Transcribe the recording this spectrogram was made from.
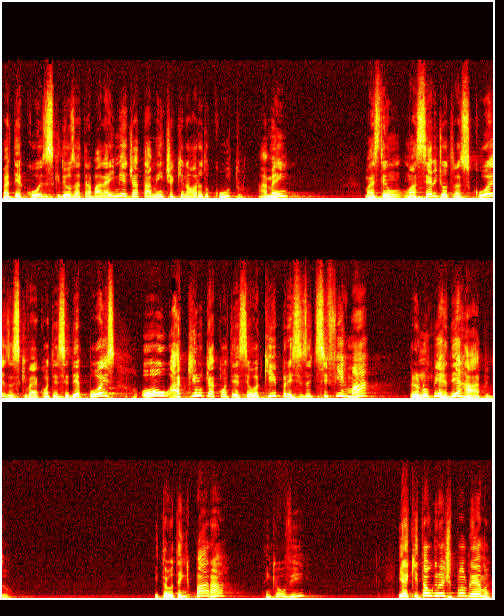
Vai ter coisas que Deus vai trabalhar imediatamente aqui na hora do culto. Amém? Mas tem uma série de outras coisas que vai acontecer depois, ou aquilo que aconteceu aqui precisa de se firmar, para eu não perder rápido. Então eu tenho que parar, tenho que ouvir. E aqui está o grande problema.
